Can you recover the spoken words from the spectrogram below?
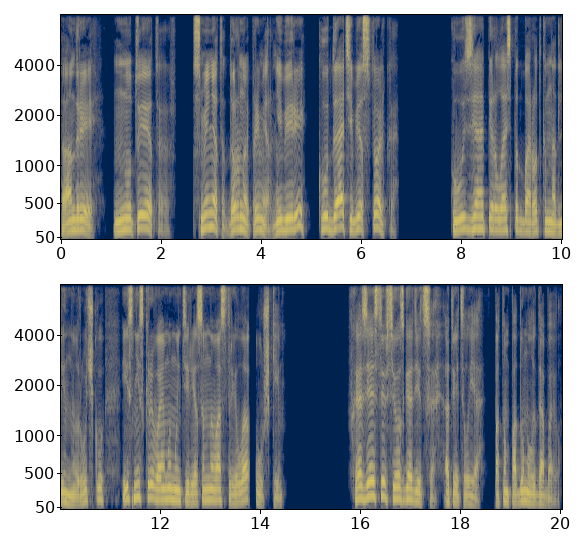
«Андрей, ну ты это... С меня-то дурной пример не бери. Куда тебе столько?» Кузя оперлась подбородком на длинную ручку и с нескрываемым интересом навострила ушки. «В хозяйстве все сгодится», — ответил я. Потом подумал и добавил.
